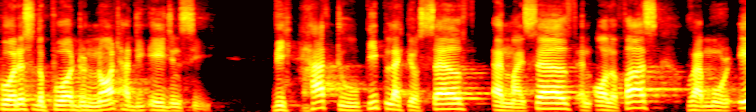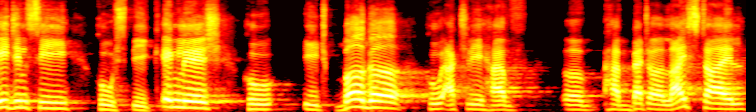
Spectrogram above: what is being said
Poorest of the poor do not have the agency. We have to, people like yourself and myself and all of us who have more agency, who speak English, who eat burger, who actually have, uh, have better lifestyle,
